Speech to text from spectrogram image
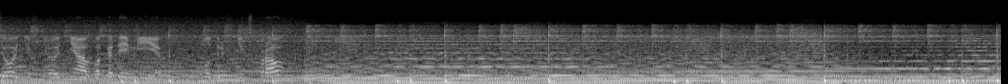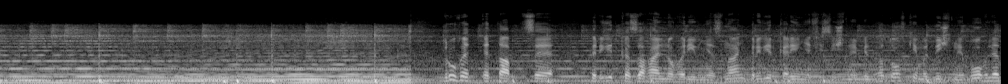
сьогоднішнього дня в Академії внутрішніх справ. Другий етап це перевірка загального рівня знань, перевірка рівня фізичної підготовки, медичний огляд,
